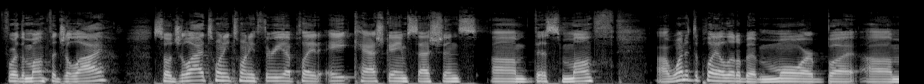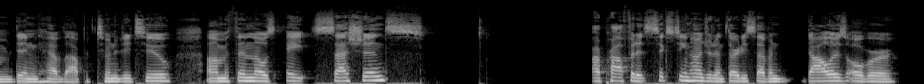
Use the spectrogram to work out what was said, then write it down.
for the month of July. So July 2023, I played eight cash game sessions um, this month. I wanted to play a little bit more, but um, didn't have the opportunity to. Um, within those eight sessions, I profited $1,637 over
